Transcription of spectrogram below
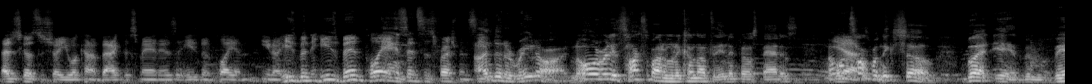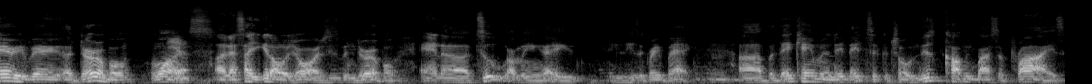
that just goes to show you what kind of back this man is that he's been playing. You know, he's been he's been playing And since his freshman season. under the radar. No one really talks about him when it comes out to NFL status. No one talks about Nick Chubb. But yeah, it's been very, very uh, durable. One, Yes. uh, that's how you get all those yards. He's been durable. And uh, two, I mean, hey, he's, he's a great back. Mm-hmm. Uh, but they came in and they, they took control. And this caught me by surprise.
